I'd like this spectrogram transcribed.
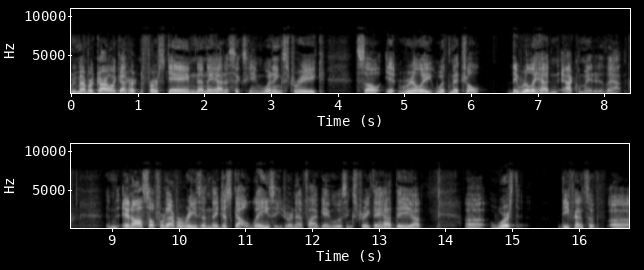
remember, Garland got hurt in the first game, then they had a six game winning streak. So it really, with Mitchell, they really hadn't acclimated to that. And, also, for whatever reason, they just got lazy during that five game losing streak. They had the uh, uh, worst defensive uh,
